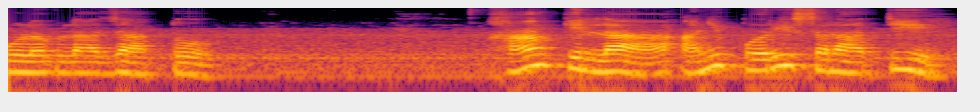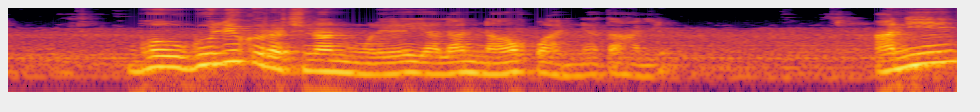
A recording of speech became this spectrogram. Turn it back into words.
ओळखला जातो. हा किल्ला आणि परिसरातील भौगोलिक रचनांमुळे याला नाव पाडण्यात आले. आणि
